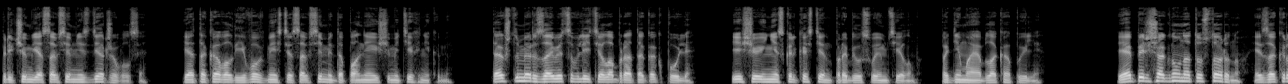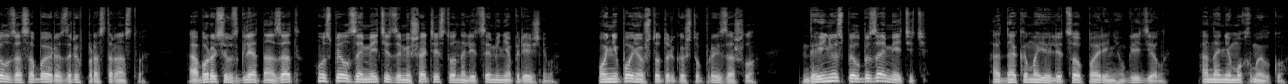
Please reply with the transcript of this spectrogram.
причем я совсем не сдерживался и атаковал его вместе со всеми дополняющими техниками. Так что мерзавец влетел обратно как пуля, еще и несколько стен пробил своим телом, поднимая облака пыли. Я перешагнул на ту сторону и закрыл за собой разрыв пространства. А взгляд назад, успел заметить замешательство на лице меня прежнего. Он не понял, что только что произошло. Да и не успел бы заметить. Однако мое лицо парень углядел, а на нем ухмылку.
